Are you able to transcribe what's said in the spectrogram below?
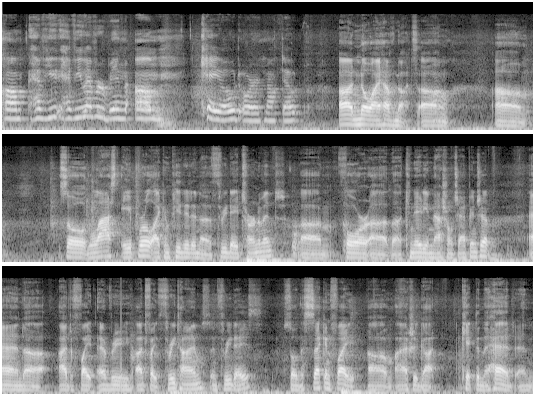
Um, have you have you ever been um KO'd or knocked out? uh, no, I have not. Um, um, so last April, I competed in a three-day tournament um, for uh, the Canadian National Championship, and uh, I had to fight every. I had to fight three times in three days. So the second fight, um, I actually got kicked in the head, and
